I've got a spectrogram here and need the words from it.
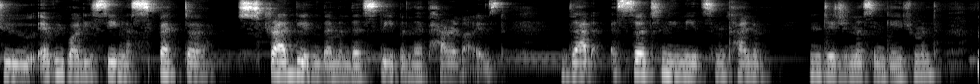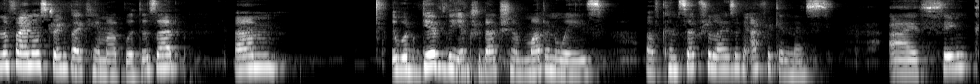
to everybody seeing a specter straddling them in their sleep and they're paralyzed. That certainly needs some kind of indigenous engagement. And the final strength I came up with is that um, it would give the introduction of modern ways of conceptualizing Africanness. I think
